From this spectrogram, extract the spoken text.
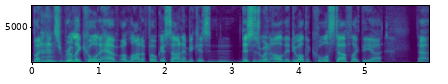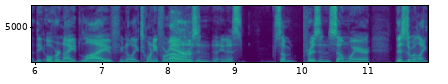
But mm-hmm. it's really cool to have a lot of focus on it because this is when all they do all the cool stuff like the uh, uh the overnight live, you know, like 24 yeah. hours in in a some prison somewhere. This is when like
